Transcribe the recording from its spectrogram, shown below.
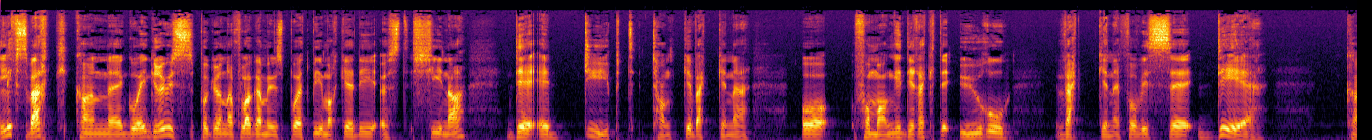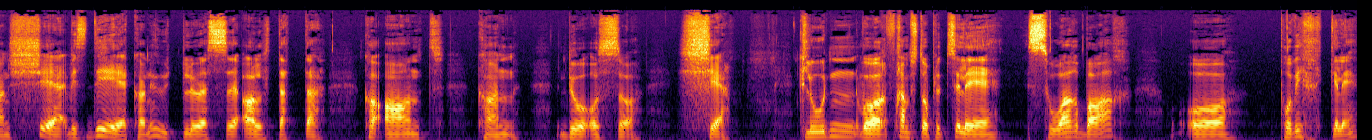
livsverk kan eh, gå i grus pga. flaggermus på et bymarked i Øst-Kina, det er dypt tankevekkende og for mange direkte urovekkende. For hvis eh, det kan skje, hvis det kan utløse alt dette, hva annet kan da også skje. Kloden vår fremstår plutselig sårbar og påvirkelig.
